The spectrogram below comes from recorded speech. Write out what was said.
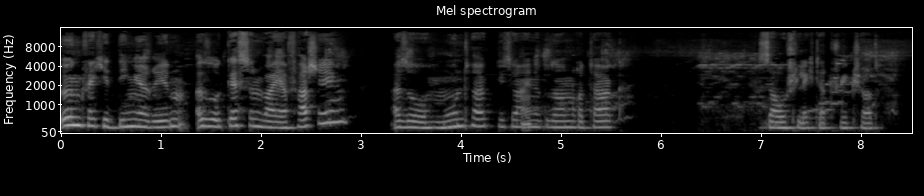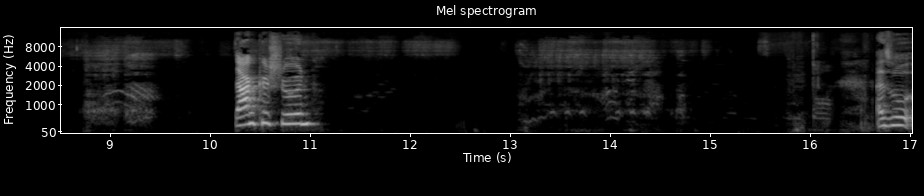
irgendwelche Dinge reden. Also gestern war ja Fasching. Also Montag, dieser eine besondere Tag. Sau schlechter Trickshot. Dankeschön. Also,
